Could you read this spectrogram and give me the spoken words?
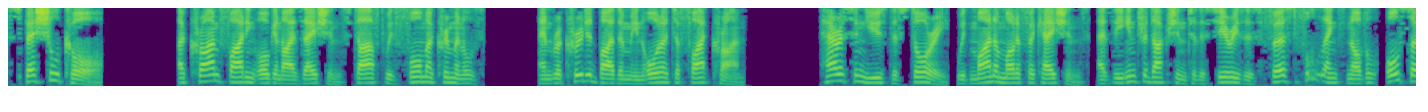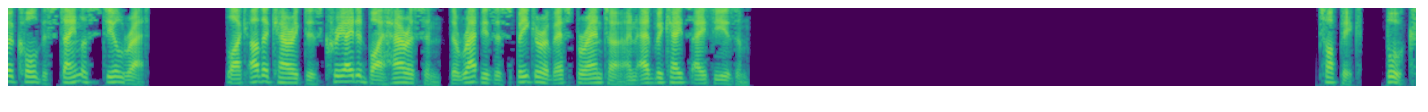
Special Corps, a crime-fighting organization staffed with former criminals—and recruited by them in order to fight crime. Harrison used the story, with minor modifications, as the introduction to the series's first full-length novel, also called The Stainless Steel Rat. Like other characters created by Harrison, the rat is a speaker of Esperanto and advocates atheism. Books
